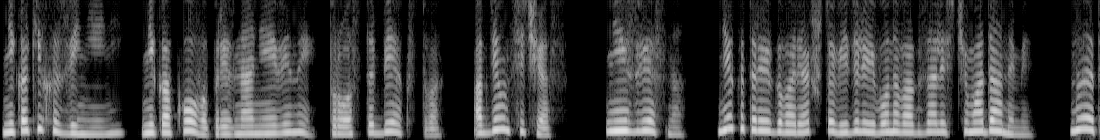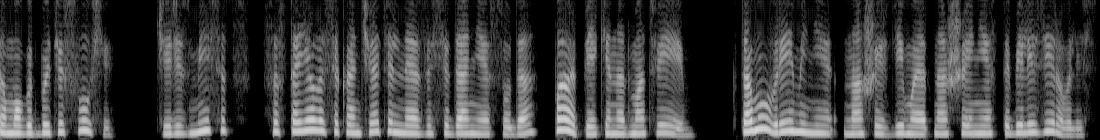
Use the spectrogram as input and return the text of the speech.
Никаких извинений, никакого признания вины, просто бегство. А где он сейчас? Неизвестно. Некоторые говорят, что видели его на вокзале с чемоданами, но это могут быть и слухи. Через месяц состоялось окончательное заседание суда по опеке над Матвеем. К тому времени наши с Димой отношения стабилизировались.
